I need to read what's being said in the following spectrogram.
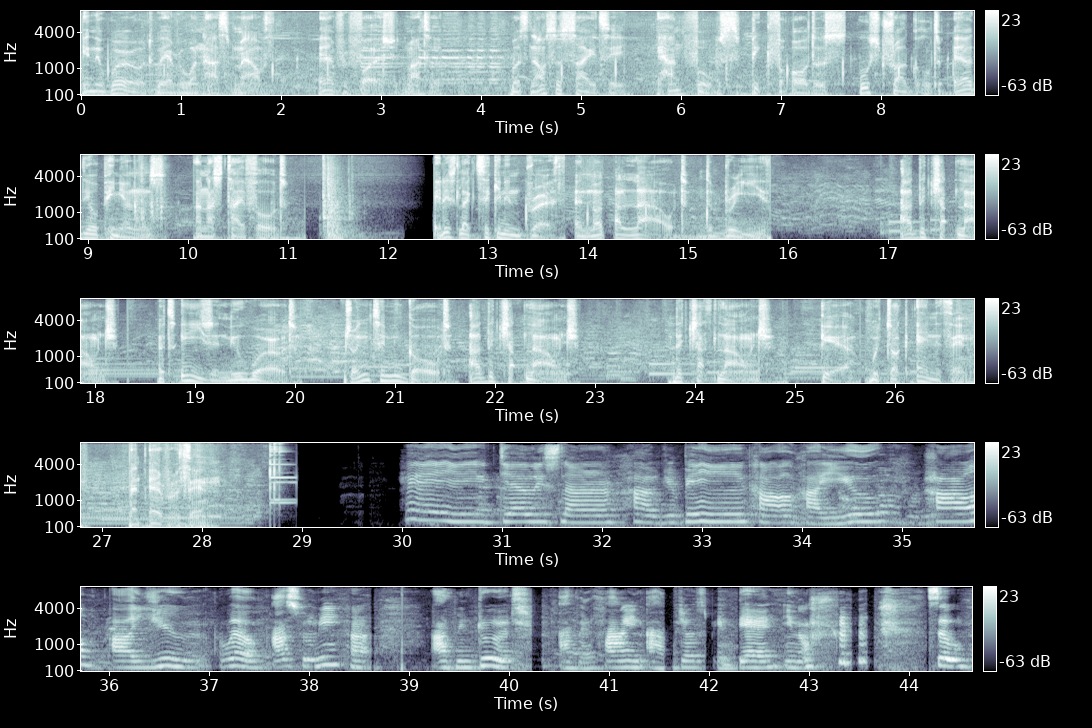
In a world where everyone has mouth, every voice should matter. But in our society, a handful speak for others who struggle to air their opinions and are stifled. It is like taking in breath and not allowed to breathe. At the Chat Lounge, it is a new world. Join Timmy Gold at the Chat Lounge. The Chat Lounge. Here we talk anything and everything. Listener, how have you been? How are you? How are you? Well, as for me, huh, I've been good. I've been fine. I've just been there, you know. so,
